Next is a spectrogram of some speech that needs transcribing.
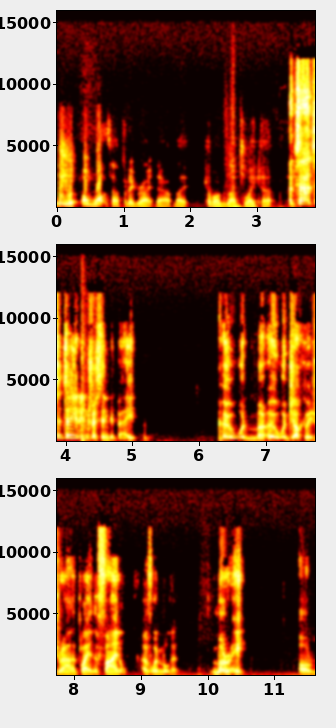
on what's happening right now. Like, come on, lads, wake up. I'd tell, I'd tell you an interesting debate. Who would who would Djokovic rather play in the final of Wimbledon, Murray, or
